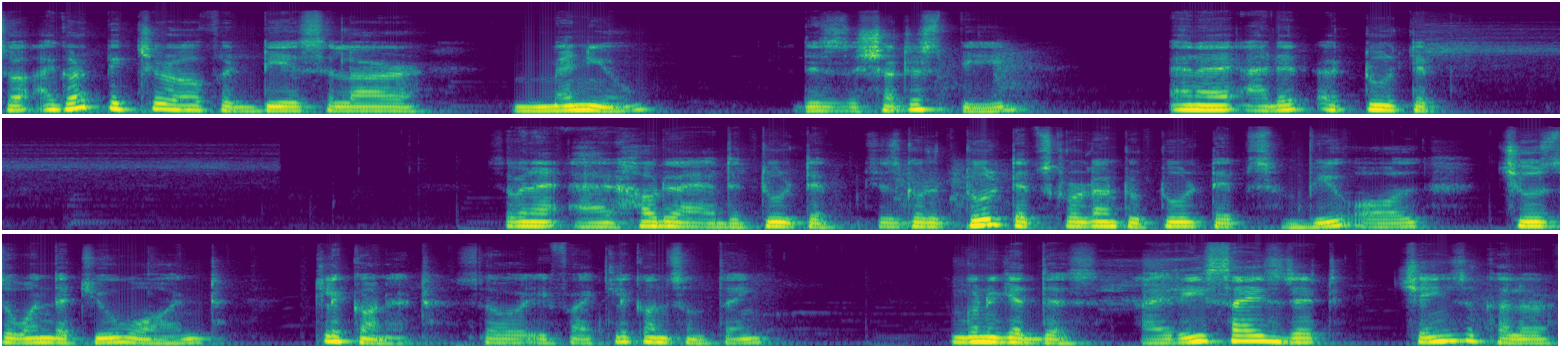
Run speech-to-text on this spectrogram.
So I got a picture of a DSLR menu. This is the shutter speed and I added a tooltip. So when I add, how do I add the tooltip? Just go to tooltip, scroll down to tooltips, view all, choose the one that you want, click on it. So if I click on something, I'm going to get this. I resized it, change the color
